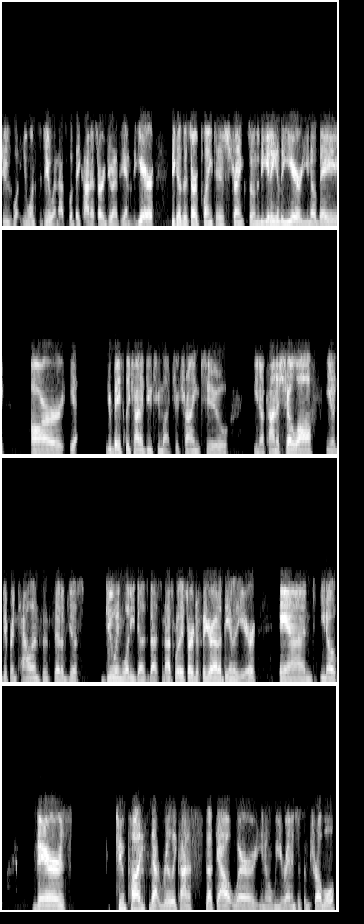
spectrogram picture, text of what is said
choose what he wants to do. And that's what they kind of started doing at the end of the year because they started playing to his strengths. So in the beginning of the year, you know, they are, you're basically trying to do too much. You're trying to, you know, kind of show off, you know, different talents instead of just doing what he does best. And that's where they started to figure out at the end of the year. And, you know, there's two punts that really kind of stuck out where, you know, we ran into some trouble.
